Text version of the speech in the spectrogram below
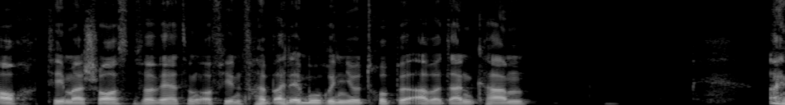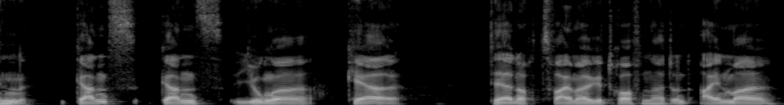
auch Thema Chancenverwertung auf jeden Fall bei der Mourinho-Truppe, aber dann kam ein ganz, ganz junger Kerl, der noch zweimal getroffen hat und einmal,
